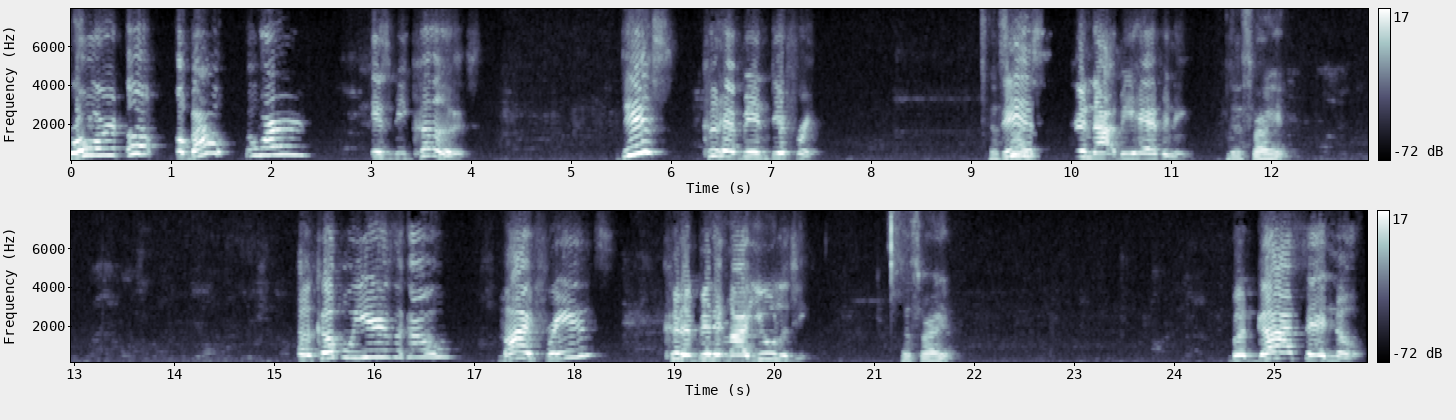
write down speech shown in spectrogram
roared up about the word is because this could have been different. That's this right. could not be happening. That's right. A couple years ago, my friends could have been at my eulogy. That's right. But God said no.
